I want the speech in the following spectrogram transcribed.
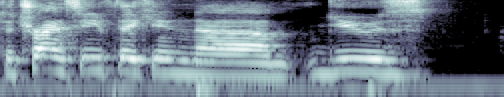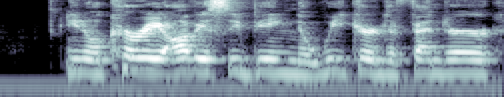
to try and see if they can um, use you know, Curry obviously being the weaker defender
